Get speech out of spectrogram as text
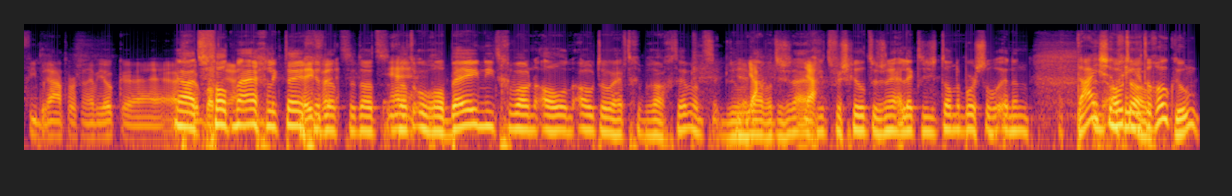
vibrators, dan heb je ook. Uh, ja, het valt me eigenlijk tegen dat, dat, dat Oral B niet gewoon al een auto heeft gebracht. Hè? Want ik bedoel, ja. wat is eigenlijk het verschil tussen een elektrische tandenborstel en een. Dyson ging het toch ook doen?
